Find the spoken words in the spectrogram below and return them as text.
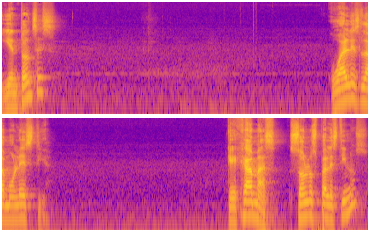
¿Y entonces? ¿Cuál es la molestia? ¿Que jamás son los palestinos?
